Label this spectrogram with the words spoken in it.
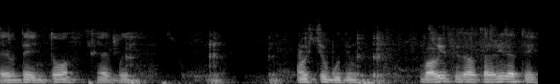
е, в день, то якби ось цю будемо валити, завтра різати.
